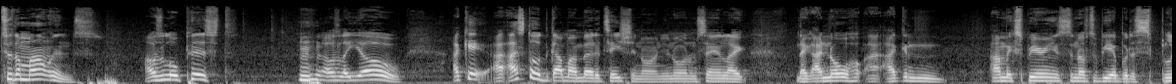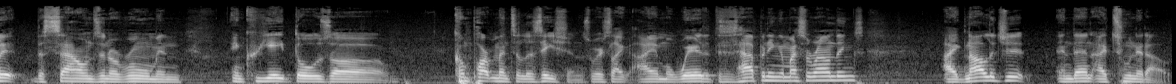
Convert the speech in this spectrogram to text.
to the mountains. I was a little pissed. I was like, yo, I can't. I, I, still got my meditation on. You know what I'm saying? Like, like I know I, I can. I'm experienced enough to be able to split the sounds in a room and and create those uh, compartmentalizations where it's like I am aware that this is happening in my surroundings. I acknowledge it and then I tune it out.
